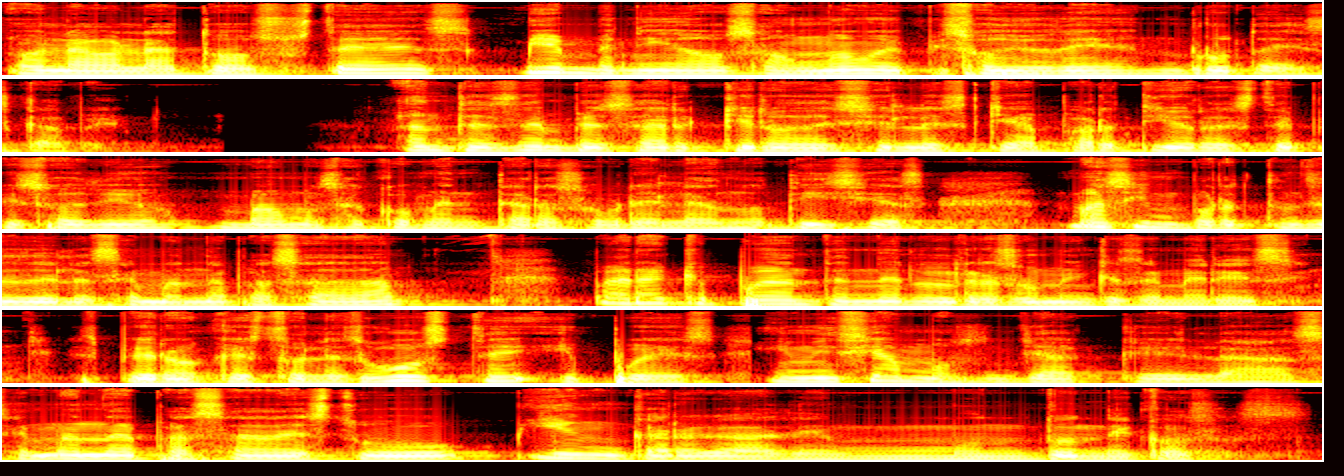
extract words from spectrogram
Hola, hola a todos ustedes, bienvenidos a un nuevo episodio de Ruta de Escape. Antes de empezar, quiero decirles que a partir de este episodio vamos a comentar sobre las noticias más importantes de la semana pasada para que puedan tener el resumen que se merecen. Espero que esto les guste y pues iniciamos ya que la semana pasada estuvo bien cargada de un montón de cosas.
